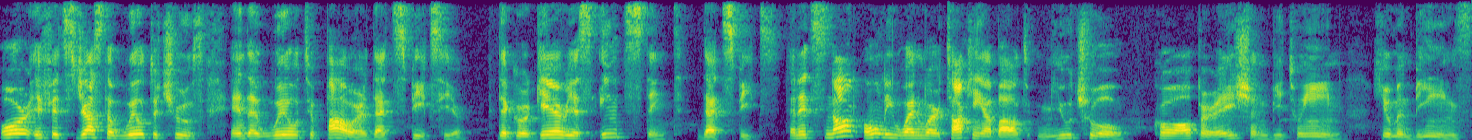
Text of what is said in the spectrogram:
or if it's just a will to truth and a will to power that speaks here. The gregarious instinct that speaks. And it's not only when we're talking about mutual cooperation between human beings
